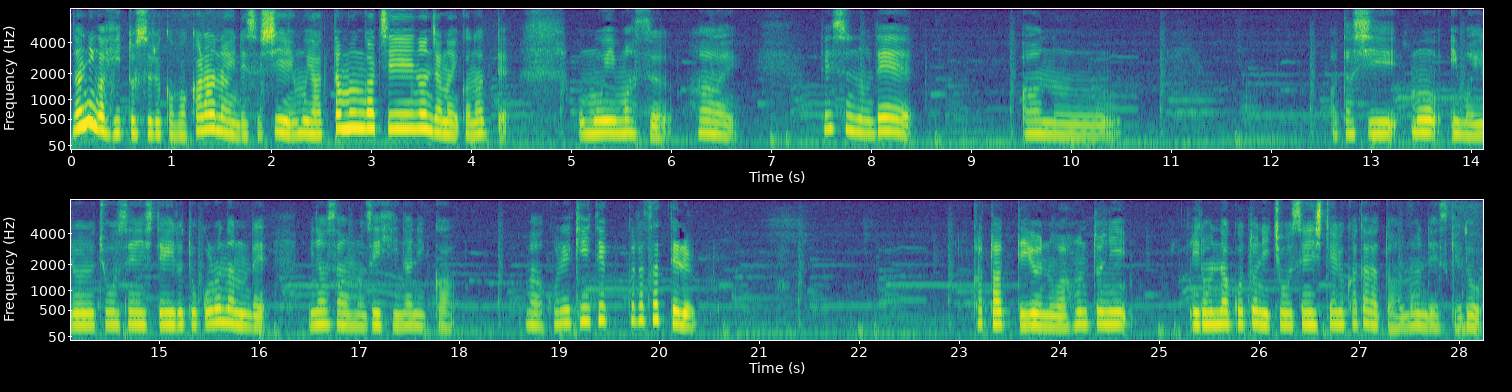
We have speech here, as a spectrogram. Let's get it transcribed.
何がヒットするかわからないですしもうやったもん勝ちなんじゃないかなって思います。はい、ですのであの私も今いろいろ挑戦しているところなので皆さんも是非何かまあこれ聞いてくださってる方っていうのは本当にいろんなことに挑戦している方だとは思うんですけど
